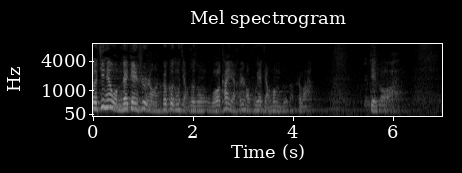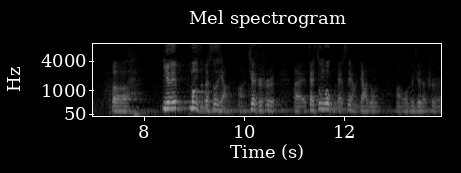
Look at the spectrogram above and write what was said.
呃，今天我们在电视上和各种讲座中，我看也很少出现讲孟子的，是吧？这个，呃，因为孟子的思想啊，确实是呃，在中国古代思想家中啊，我们觉得是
